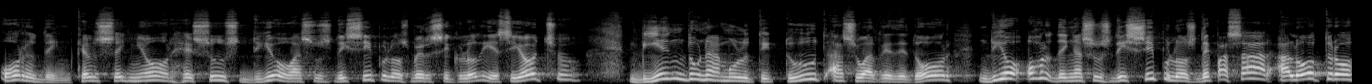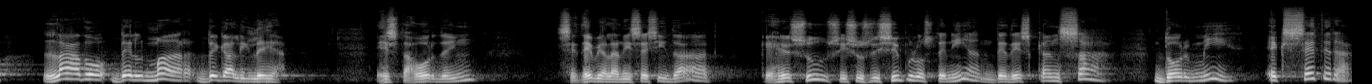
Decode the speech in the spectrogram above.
orden que el Señor Jesús dio a sus discípulos, versículo 18, viendo una multitud a su alrededor, dio orden a sus discípulos de pasar al otro lado del mar de Galilea. Esta orden se debe a la necesidad que Jesús y sus discípulos tenían de descansar, dormir, etc.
